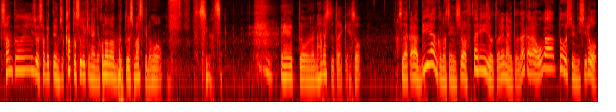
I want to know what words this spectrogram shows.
3分以上喋ってるんでカットする気ないんでこのままぶっ通しますけども。すいません。えっと何の話だったっけ？そう。そうだから B ランクの選手は2人以上取れないと。だから小川投手にしろ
